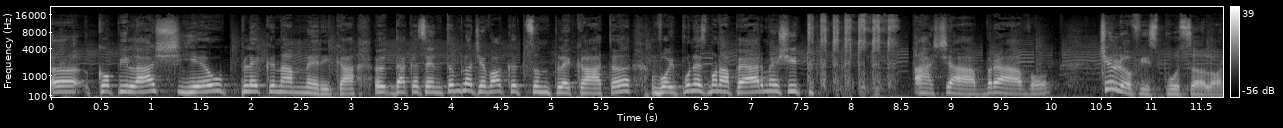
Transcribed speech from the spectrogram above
Uh, copilaș, eu plec în America. Uh, Dacă se întâmplă ceva cât sunt plecată Voi puneți mâna pe arme și... Așa, bravo. Ce le-o fi spus lor?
